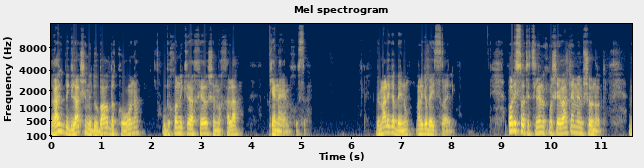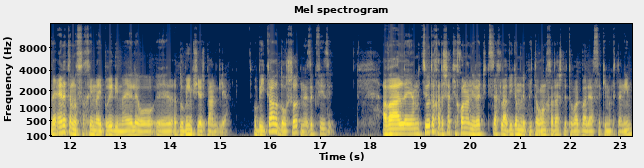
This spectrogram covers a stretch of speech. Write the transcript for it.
רק בגלל שמדובר בקורונה ובכל מקרה אחר של מחלה כן היה מכוסה. ומה לגבינו? מה לגבי ישראל? הפוליסות אצלנו כמו שהבנתם הן שונות ואין את הנוסחים ההיברידיים האלה או אה, הדומים שיש באנגליה ובעיקר דורשות נזק פיזי. אבל אה, המציאות החדשה ככל הנראה תצטרך להביא גם לפתרון חדש לטובת בעלי העסקים הקטנים,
